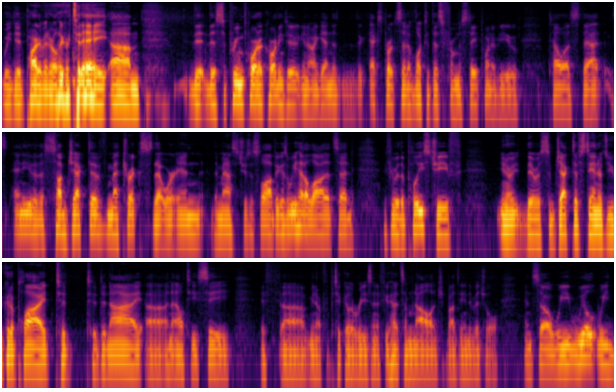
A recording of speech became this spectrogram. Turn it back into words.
we did part of it earlier today. Um, the, the Supreme Court, according to, you know, again, the, the experts that have looked at this from the state point of view, tell us that any of the subjective metrics that were in the Massachusetts law, because we had a law that said if you were the police chief, you know, there was subjective standards you could apply to, to deny uh, an LTC if uh, you know for a particular reason if you had some knowledge about the individual. And so we will we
